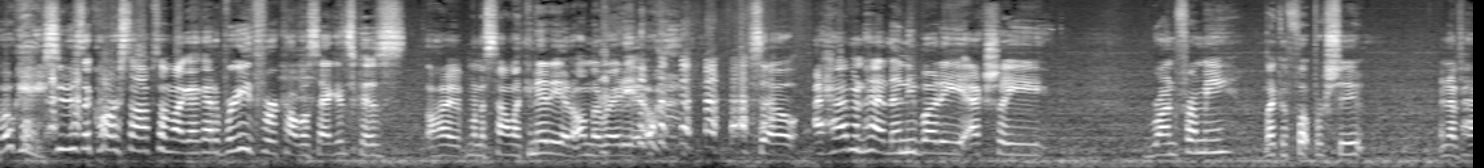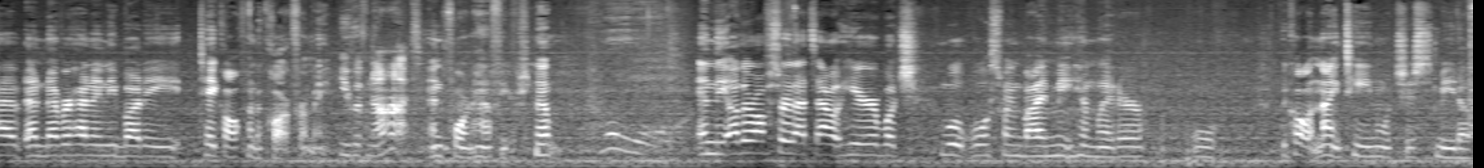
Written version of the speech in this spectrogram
okay. As soon as the car stops, I'm like, I gotta breathe for a couple seconds because I'm gonna sound like an idiot on the radio. so I haven't had anybody actually run from me like a foot pursuit, and I've had I've never had anybody take off in a car from me You have not. in four and a half years. Nope. And the other officer that's out here, which we'll, we'll swing by and meet him later, we'll, we call it 19, which is meet up.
